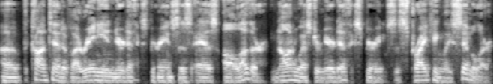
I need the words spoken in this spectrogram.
uh, the content of Iranian near death experiences as all other non Western near death experiences strikingly similar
